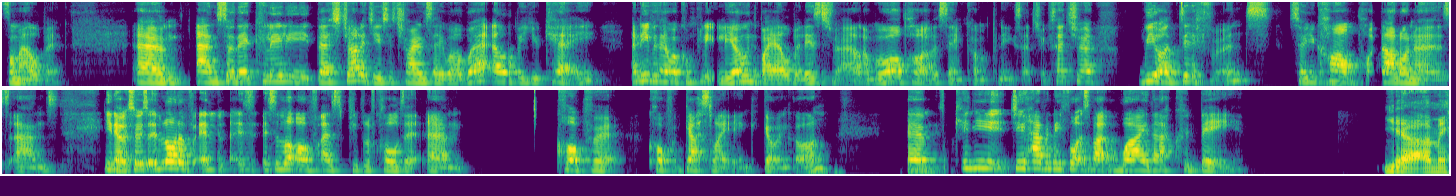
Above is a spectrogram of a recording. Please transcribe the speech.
from Elbit. Um, and so they're clearly, their strategy is to try and say, well, we're Elbit UK, and even though we're completely owned by Elbit Israel, and we're all part of the same company, etc., etc., we are different. So you can't mm. put that on us. And you know, so it's a lot of it's, it's a lot of as people have called it, um, corporate corporate gaslighting going on. Mm-hmm. Um, can you do you have any thoughts about why that could be? Yeah, I mean,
